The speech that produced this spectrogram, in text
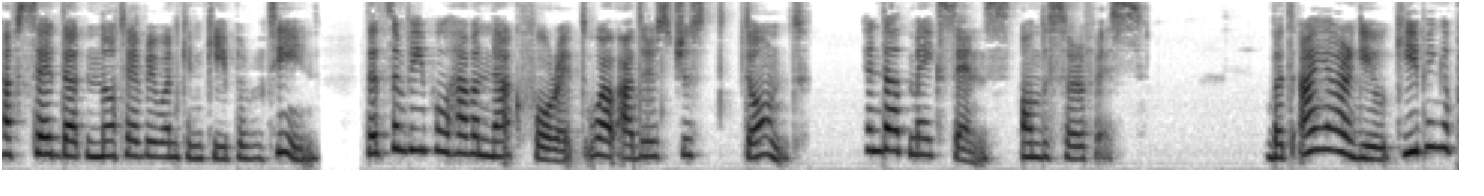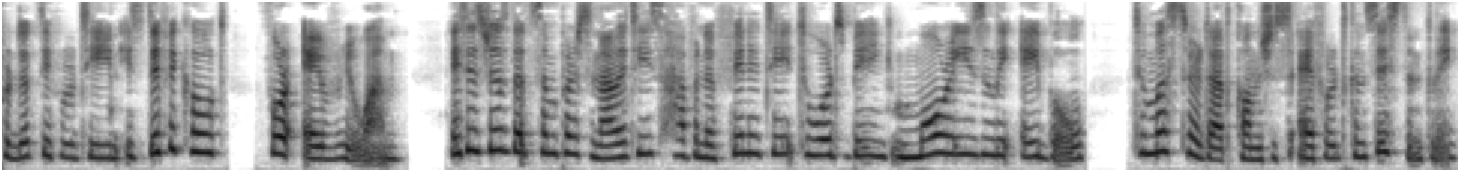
have said that not everyone can keep a routine, that some people have a knack for it while others just don't and that makes sense on the surface. But I argue keeping a productive routine is difficult for everyone. It is just that some personalities have an affinity towards being more easily able to muster that conscious effort consistently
